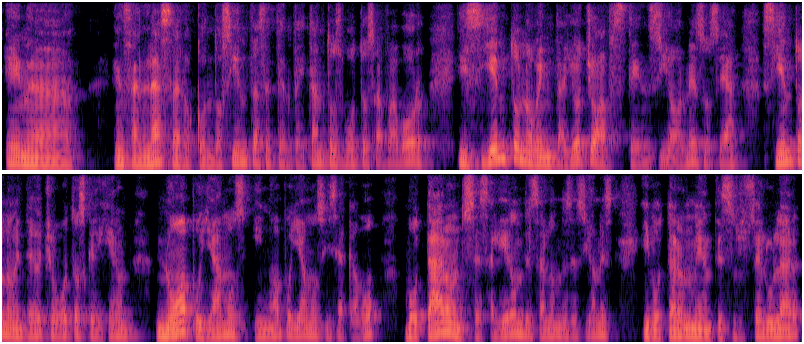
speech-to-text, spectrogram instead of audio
en ah, en San Lázaro con 270 y tantos votos a favor y 198 abstenciones, o sea, 198 votos que dijeron no apoyamos y no apoyamos y se acabó, votaron, se salieron del salón de sesiones y votaron mediante su celular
